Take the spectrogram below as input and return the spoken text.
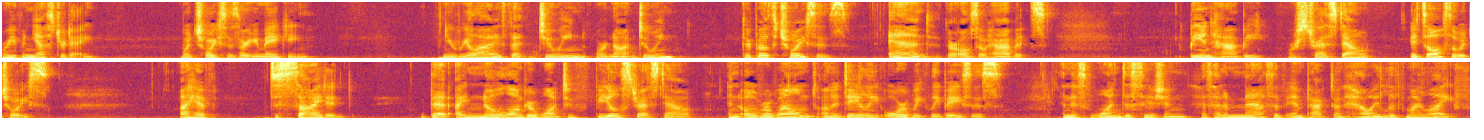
or even yesterday? What choices are you making? You realize that doing or not doing, they're both choices and they're also habits. Being happy or stressed out, it's also a choice. I have decided that I no longer want to feel stressed out and overwhelmed on a daily or weekly basis. And this one decision has had a massive impact on how I live my life.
